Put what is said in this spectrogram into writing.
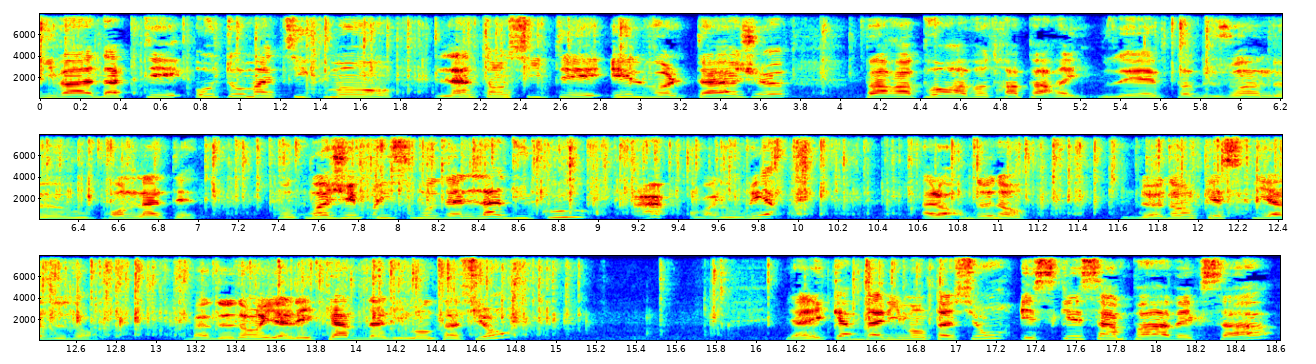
Il va adapter automatiquement l'intensité et le voltage par rapport à votre appareil. Vous n'avez pas besoin de vous prendre la tête. Donc moi, j'ai pris ce modèle-là, du coup. Ah, on va l'ouvrir. Alors, dedans. Dedans, qu'est-ce qu'il y a dedans? Bah, Dedans, il y a les câbles d'alimentation. Il y a les câbles d'alimentation. Et ce qui est sympa avec ça,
